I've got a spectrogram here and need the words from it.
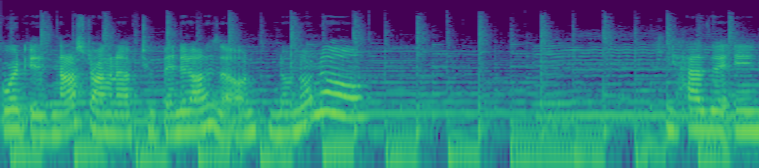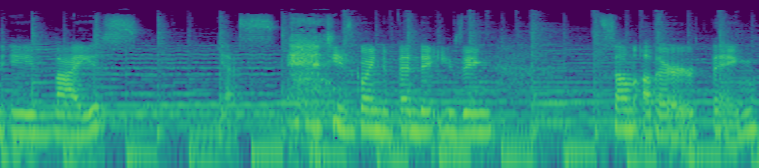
Ford is not strong enough to bend it on his own. No, no, no. He has it in a vise. Yes. And he's going to bend it using some other thing.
